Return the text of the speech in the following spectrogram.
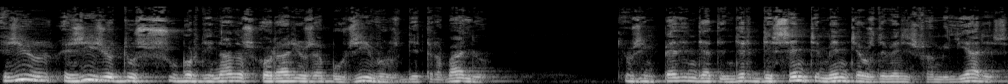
Exijo, exijo dos subordinados horários abusivos de trabalho que os impedem de atender decentemente aos deveres familiares.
